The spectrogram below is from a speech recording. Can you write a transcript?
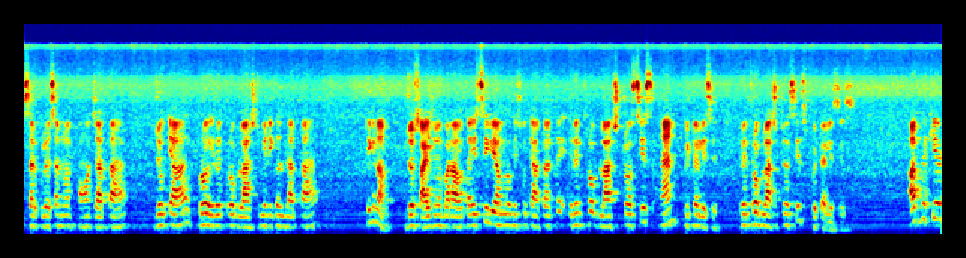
सर्कुलेशन में पहुँच जाता है। जो क्या है प्रो इरेथ्रोब्लास्ट भी निकल जाता है, ठीक है ना? जो साइज़ में बड़ा होता है, इसीलिए हम लोग इसको क्या कहते हैं erythroblastosis and fetalis erythroblastosis foetalis अब देखिए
